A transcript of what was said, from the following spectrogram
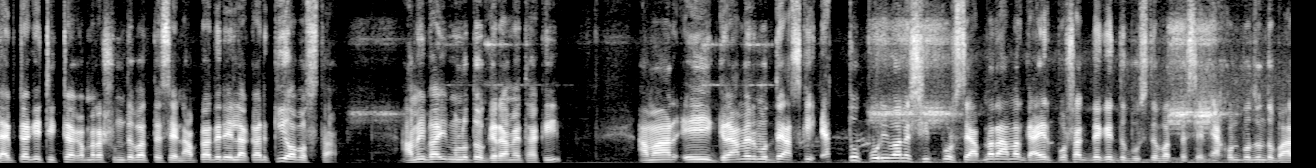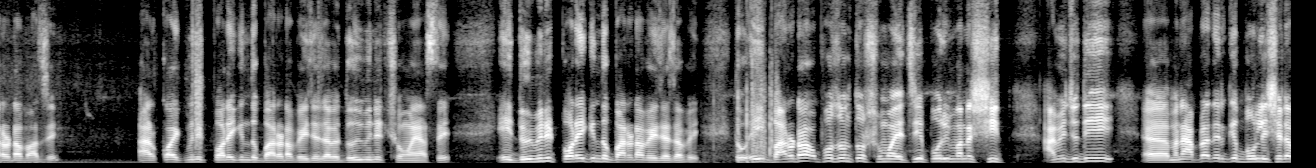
লাইভটাকে ঠিকঠাক আপনারা শুনতে পারতেছেন? আপনাদের এলাকার কি অবস্থা? আমি ভাই মূলত গ্রামে থাকি। আমার এই গ্রামের মধ্যে আজকে এত পরিমাণে শীত পড়ছে, আপনারা আমার গায়ের পোশাক দেখে তো বুঝতে পারতেছেন। এখন পর্যন্ত বারোটা বাজে, আর কয়েক মিনিট পরে কিন্তু বারোটা বেজে যাবে, দুই মিনিট সময় আছে। এই দুই মিনিট পরেই কিন্তু বারোটা বেজে যাবে। তো এই বারোটা পর্যন্ত সময়ে যে পরিমাণে শীত, আমি যদি মানে আপনাদেরকে বলি সেটা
